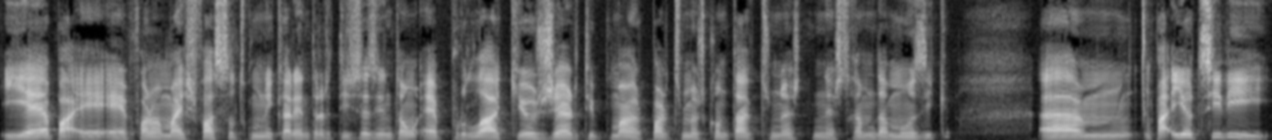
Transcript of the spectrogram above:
E é, pá, é, é, a forma mais fácil de comunicar entre artistas, então é por lá que eu gero tipo, a maior parte dos meus contactos neste, neste ramo da música. Um, pá, eu decidi,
